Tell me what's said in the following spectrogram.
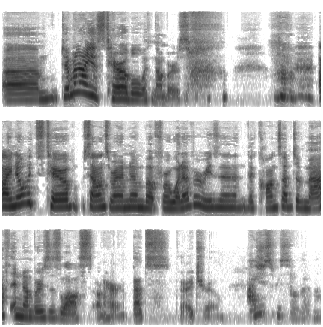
Um, Gemini is terrible with numbers. I know it's terrible, sounds random, but for whatever reason, the concept of math and numbers is lost on her. That's very true. I used to be so good at math.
